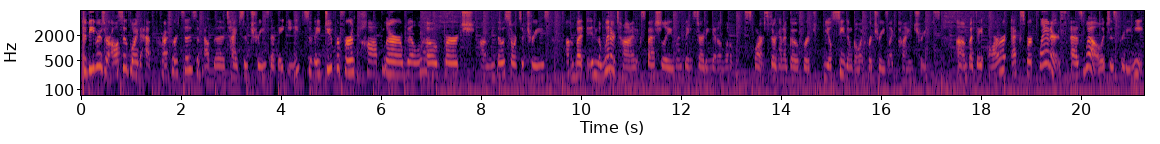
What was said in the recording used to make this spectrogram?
The beavers are also going to have preferences about the types of trees that they eat. So they do prefer poplar, willow, birch, um, and those sorts of trees. Um, but in the wintertime, especially when things start to get a little sparse, they're going to go for, you'll see them going for trees like pine trees. Um, but they are expert planters as well, which is pretty neat.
